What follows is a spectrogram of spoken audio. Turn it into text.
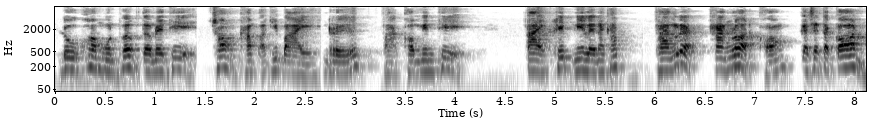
ดูข้อมูลเพิ่มเติมได้ที่ช่องคำอธิบาย หรือฝากคอมเมนต์ที่ใต้คลิปนี้เลยนะครับ ทางเลือกทางรอดของเกษตรกร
